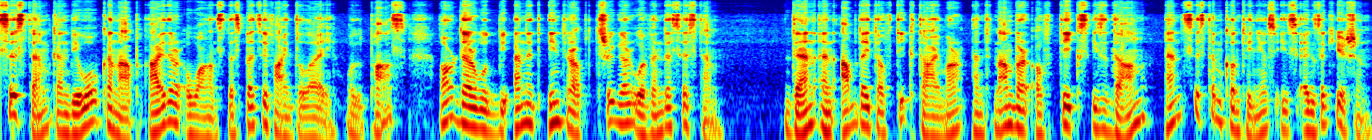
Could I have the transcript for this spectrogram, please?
System can be woken up either once the specified delay will pass or there would be an interrupt trigger within the system. Then an update of tick timer and number of ticks is done and system continues its execution.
